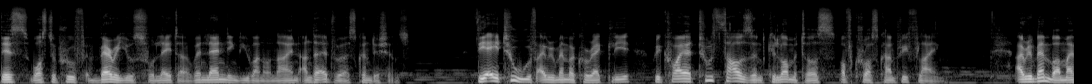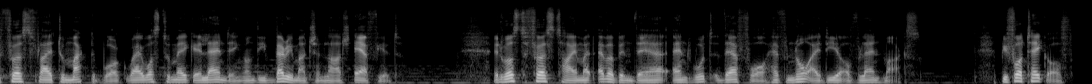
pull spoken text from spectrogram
this was to prove very useful later when landing the 109 under adverse conditions. The A2, if I remember correctly, required 2000 kilometers of cross-country flying. I remember my first flight to Magdeburg where I was to make a landing on the very much enlarged airfield. It was the first time I'd ever been there and would therefore have no idea of landmarks. Before takeoff,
